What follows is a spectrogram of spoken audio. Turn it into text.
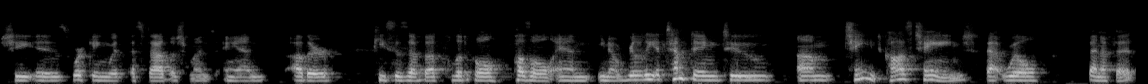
She is working with establishment and other pieces of the political puzzle, and you know, really attempting to um, change, cause change that will benefit.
